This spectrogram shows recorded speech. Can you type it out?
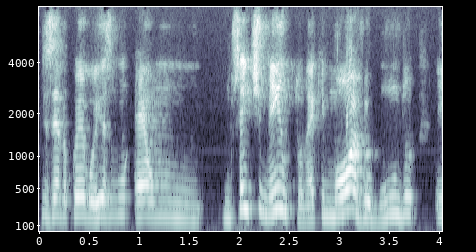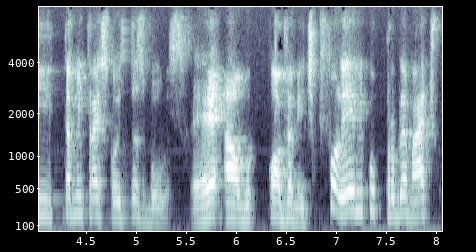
dizendo que o egoísmo é um, um, sentimento né, que move o mundo e também traz coisas boas. É algo, obviamente, polêmico, problemático,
